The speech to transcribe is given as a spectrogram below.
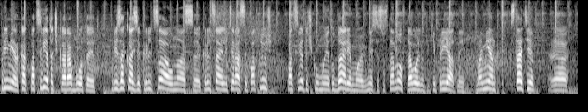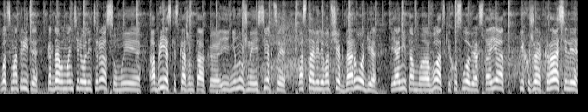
пример, как подсветочка работает. При заказе крыльца у нас, крыльца или террасы под ключ, подсветочку мы эту дарим э, вместе с установ. Довольно-таки приятный момент. Кстати, э, вот смотрите, когда мы монтировали террасу, мы обрезки, скажем так, э, и ненужные секции поставили вообще к дороге. И они там в адских условиях стоят. Их уже красили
